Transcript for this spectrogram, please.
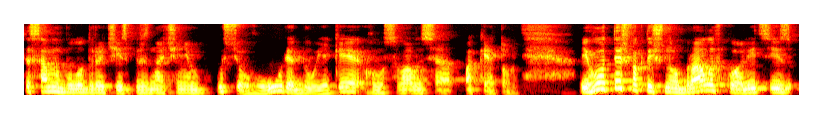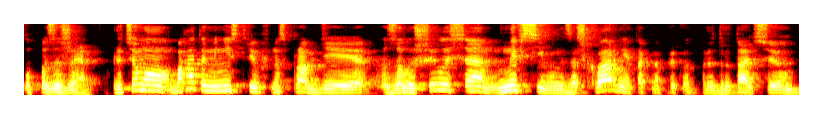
Те саме було, до речі, з призначенням усього уряду, яке голосувалося пакетом. Його теж фактично обрали в коаліції з ОПЗЖ. При цьому багато міністрів насправді залишилися. Не всі вони зашкварні. Так, наприклад, перед ротацією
